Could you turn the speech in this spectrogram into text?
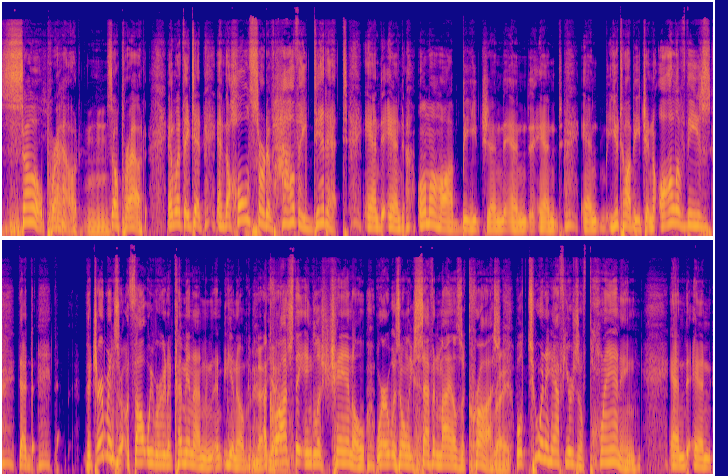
So proud. Mm-hmm. so proud. And what they did and the whole sort of how they did it and and omaha beach and and and and utah beach and all of these that the Germans thought we were going to come in on, you know, yeah. across the English Channel where it was only seven miles across. Right. Well, two and a half years of planning, and and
